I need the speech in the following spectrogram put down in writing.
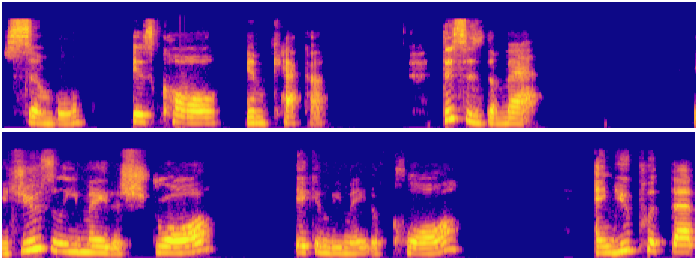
symbol is called Mkeka. This is the mat. It's usually made of straw. It can be made of cloth. And you put that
